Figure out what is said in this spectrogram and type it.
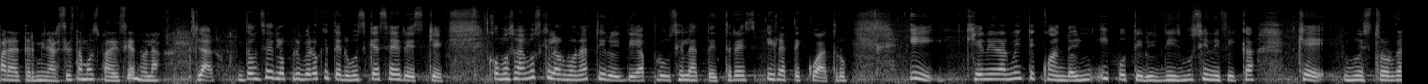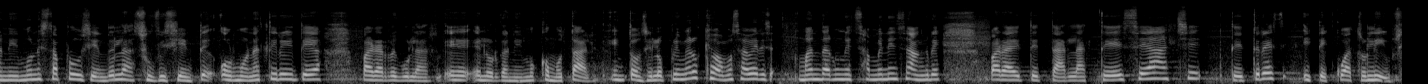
para determinar si estamos padeciéndola? Claro, entonces lo primero que tenemos que hacer es que, como sabemos que la hormona tiroidea produce la T3 y la T4, y generalmente cuando hay un hipotiroidismo significa que nuestro organismo no está produciendo la suficiente hormona tiroidea para regular eh, el organismo como tal. Entonces, lo primero que vamos a ver es mandar un examen en sangre para detectar la TSH, T3 y T4 libre.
